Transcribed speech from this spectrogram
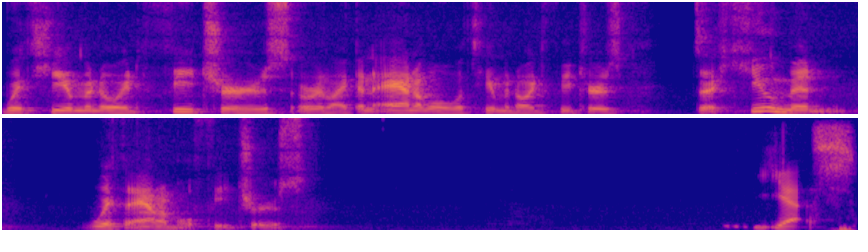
with humanoid features, or like an animal with humanoid features, it's a human with animal features. Yes.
